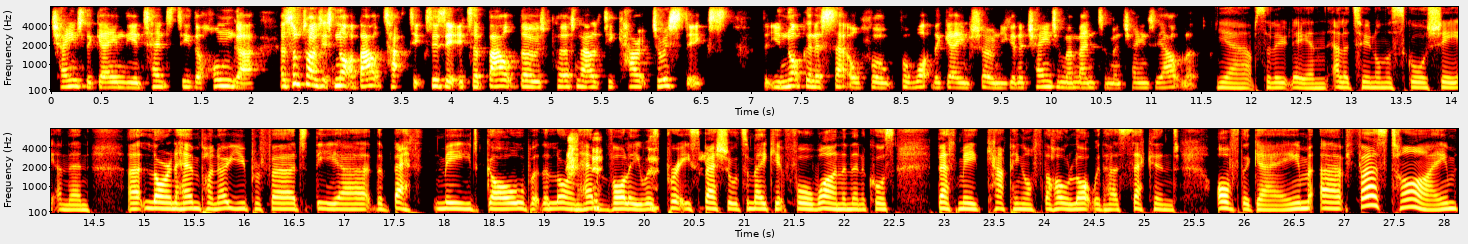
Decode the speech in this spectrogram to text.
changed the game, the intensity, the hunger. And sometimes it's not about tactics, is it? It's about those personality characteristics that you're not going to settle for for what the game's shown. You're going to change the momentum and change the outlook. Yeah, absolutely. And Ella Toone on the score sheet, and then uh, Lauren Hemp. I know you preferred the uh, the Beth Mead goal, but the Lauren Hemp volley was pretty special to make it four one. And then of course Beth Mead capping off the whole lot with her second of the game. Uh, first time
